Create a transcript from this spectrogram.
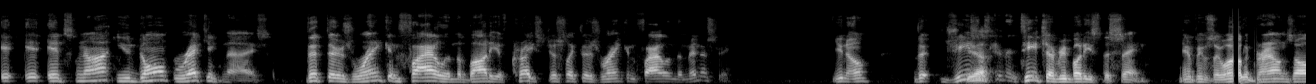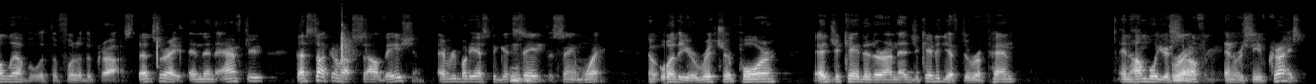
it, it it's not you don't recognize that there's rank and file in the body of Christ, just like there's rank and file in the ministry. You know, the Jesus Yeah. didn't teach everybody's the same. You know, people say, well, the ground's all level at the foot of the cross. That's right. And then after that's talking about salvation. Everybody has to get Mhm. saved the same way. Whether you're rich or poor, educated or uneducated, you have to repent and humble yourself and receive Christ.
